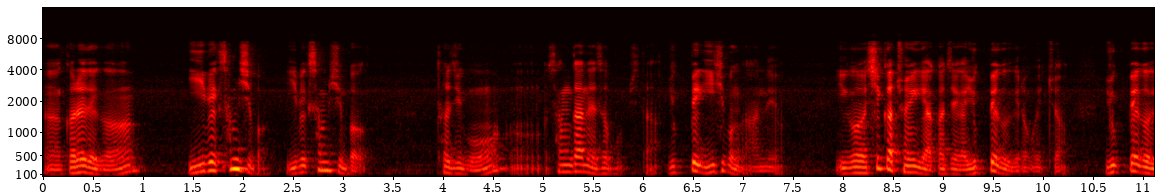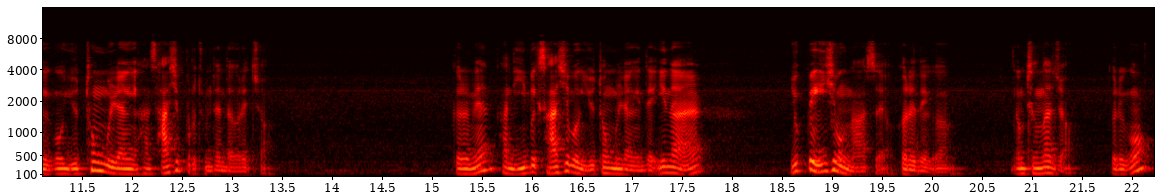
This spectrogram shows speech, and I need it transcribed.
어, 거래대금 230억 230억 터지고 어, 상단에서 봅시다. 620억 나왔네요. 이거 시가총액이 아까 제가 600억이라고 했죠. 600억이고 유통 물량이 한 40%좀 된다 그랬죠. 그러면 한 240억 유통 물량인데 이날 620억 나왔어요. 거래대금. 엄청나죠. 그리고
